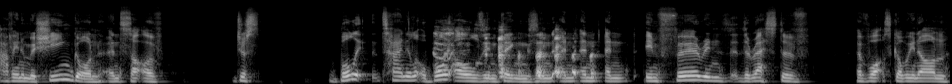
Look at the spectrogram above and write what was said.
having a machine gun and sort of just bullet tiny little bullet holes in things and and and, and inferring the rest of of what's going on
